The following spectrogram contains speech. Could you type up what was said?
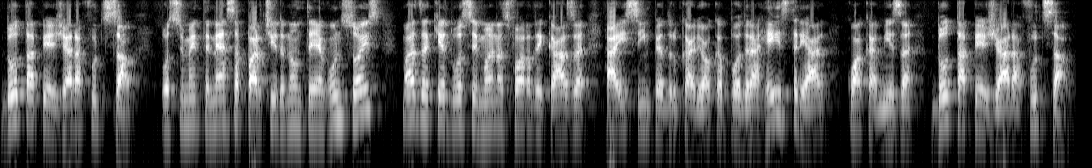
do Tapejara Futsal. Possivelmente nessa partida não tenha condições, mas daqui a duas semanas fora de casa, aí sim Pedro Carioca poderá reestrear com a camisa do Tapejara Futsal.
